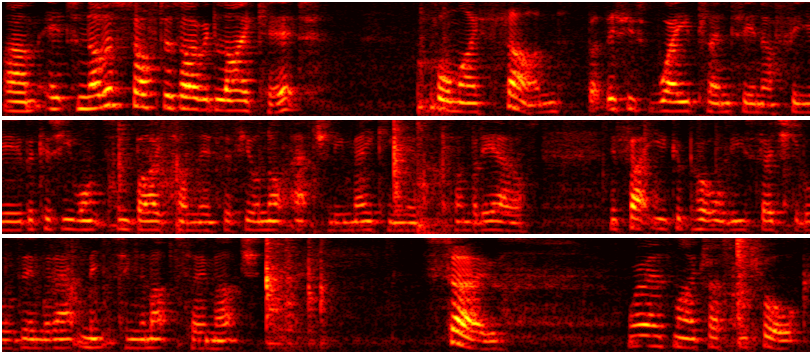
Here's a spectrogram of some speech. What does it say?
Um, it's not as soft as I would like it for my son, but this is way plenty enough for you because you want some bite on this if you're not actually making this for somebody else. In fact, you could put all these vegetables in without mincing them up so much. So, where's my trusty fork?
